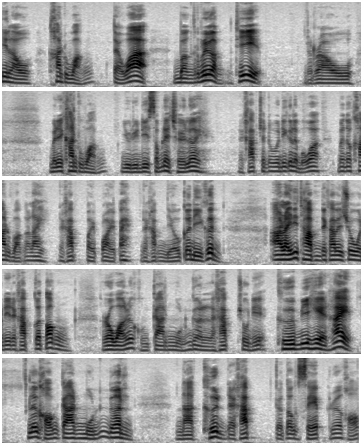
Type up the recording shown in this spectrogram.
ที่เราคาดหวัง แต่ว่าบางเรื่องที่เราไม่ได้คาดหวังอยู่ดีๆสำเร็จเฉยเลย นะครับฉะนั้นวันนี้ก็เลยบอกว่าไม่ต้องคาดหวังอะไรนะครับปล่อยๆไปนะครับเดี๋ยวก็ดีขึ้น อะไรที่ทำนะครับในช่วงวันนี้นะครับก็ต้องระวังเรื่องของการหมุนเงินนะครับช่วงนี้คือมีเหตุให้เรื่องของการหมุนเงินหนักขึ้นนะครับ ก็ต้องเซฟเรื่องของ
